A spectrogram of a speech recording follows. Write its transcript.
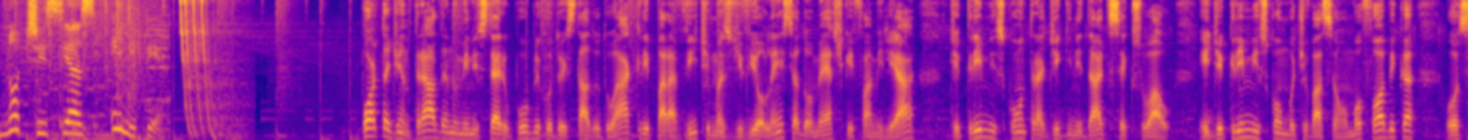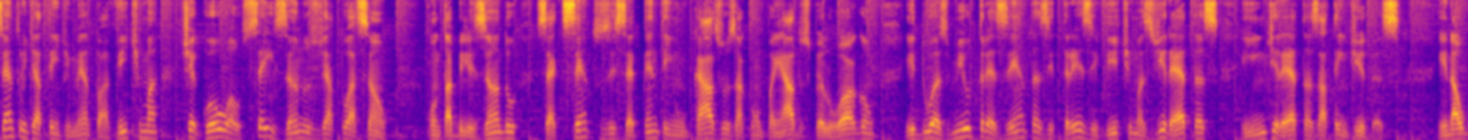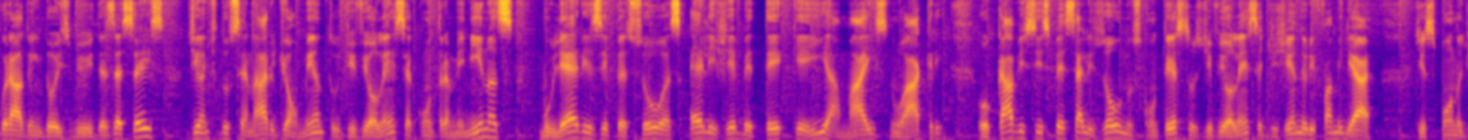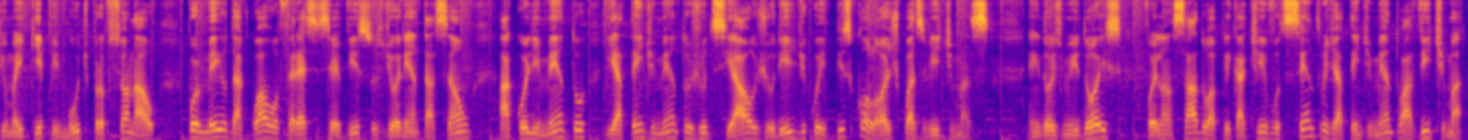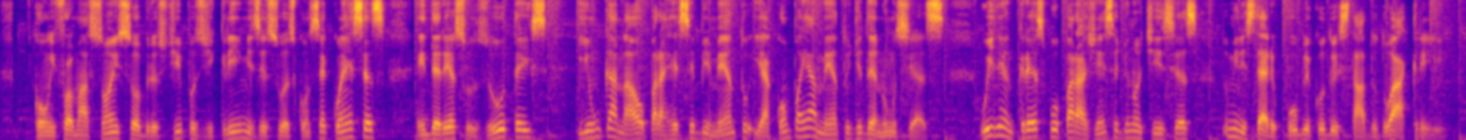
Notícias MP. Porta de entrada no Ministério Público do Estado do Acre para vítimas de violência doméstica e familiar, de crimes contra a dignidade sexual e de crimes com motivação homofóbica, o Centro de Atendimento à Vítima chegou aos seis anos de atuação contabilizando 771 casos acompanhados pelo órgão e 2.313 vítimas diretas e indiretas atendidas. Inaugurado em 2016, diante do cenário de aumento de violência contra meninas, mulheres e pessoas LGBTQIA, no Acre, o CAV se especializou nos contextos de violência de gênero e familiar dispondo de uma equipe multiprofissional por meio da qual oferece serviços de orientação, acolhimento e atendimento judicial, jurídico e psicológico às vítimas. Em 2002, foi lançado o aplicativo Centro de Atendimento à Vítima, com informações sobre os tipos de crimes e suas consequências, endereços úteis e um canal para recebimento e acompanhamento de denúncias. William Crespo para a Agência de Notícias do Ministério Público do Estado do Acre.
